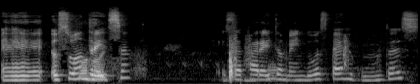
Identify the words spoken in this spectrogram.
É, eu sou Andressa. Eu separei também duas perguntas,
